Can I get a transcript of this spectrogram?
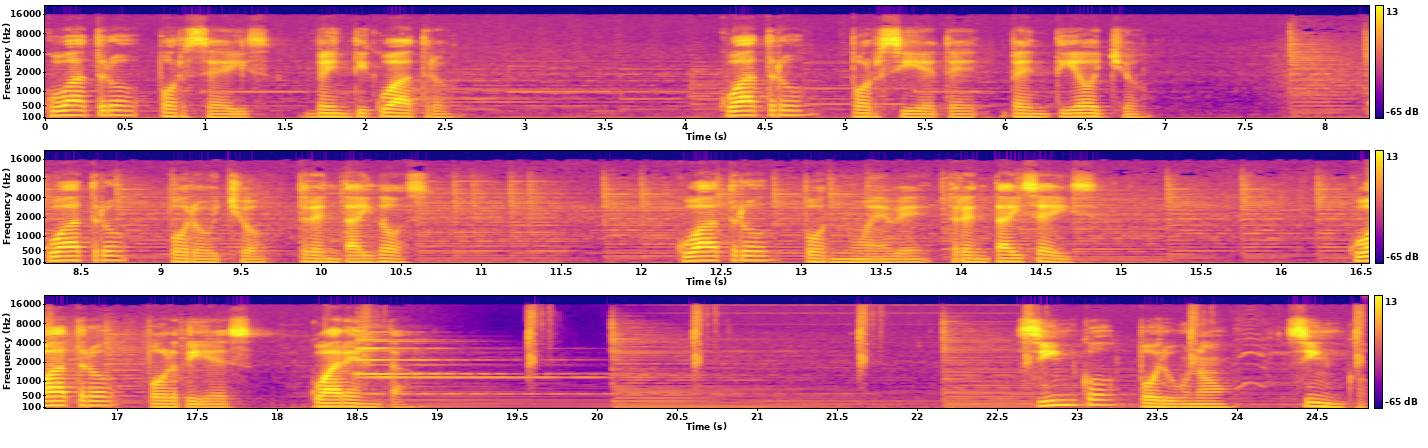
4 por 6, 24. 4 por 7, 28. 4 por 8, 32. 4 por 9, 36. 4 por 10, 40. 5 por 1, 5.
